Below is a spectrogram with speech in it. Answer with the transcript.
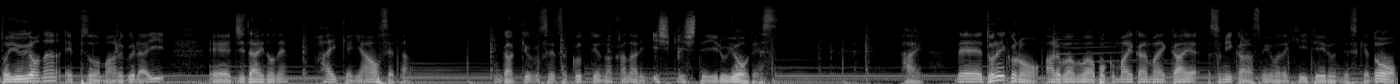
というようなエピソードもあるぐらい、えー時代のね背景に合わせた楽曲制作っていうのはかなり意識しているようです。はい。でドレイクのアルバムは僕毎回毎回隅から隅まで聴いているんですけど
